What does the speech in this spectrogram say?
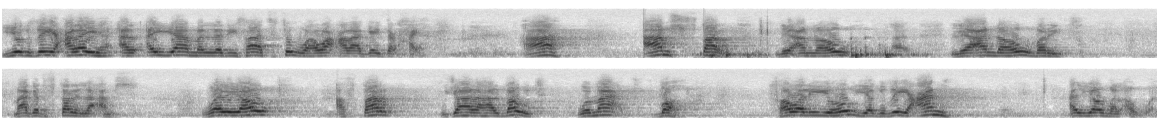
يقضي عليه الأيام الذي فاتته وهو على قيد الحياة. ها؟ أمس فطر لأنه لأنه مريض ما قد افطر إلا أمس. واليوم أفطر وجاء الموت ومات ظهر. فوليه يقضي عنه اليوم الأول.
